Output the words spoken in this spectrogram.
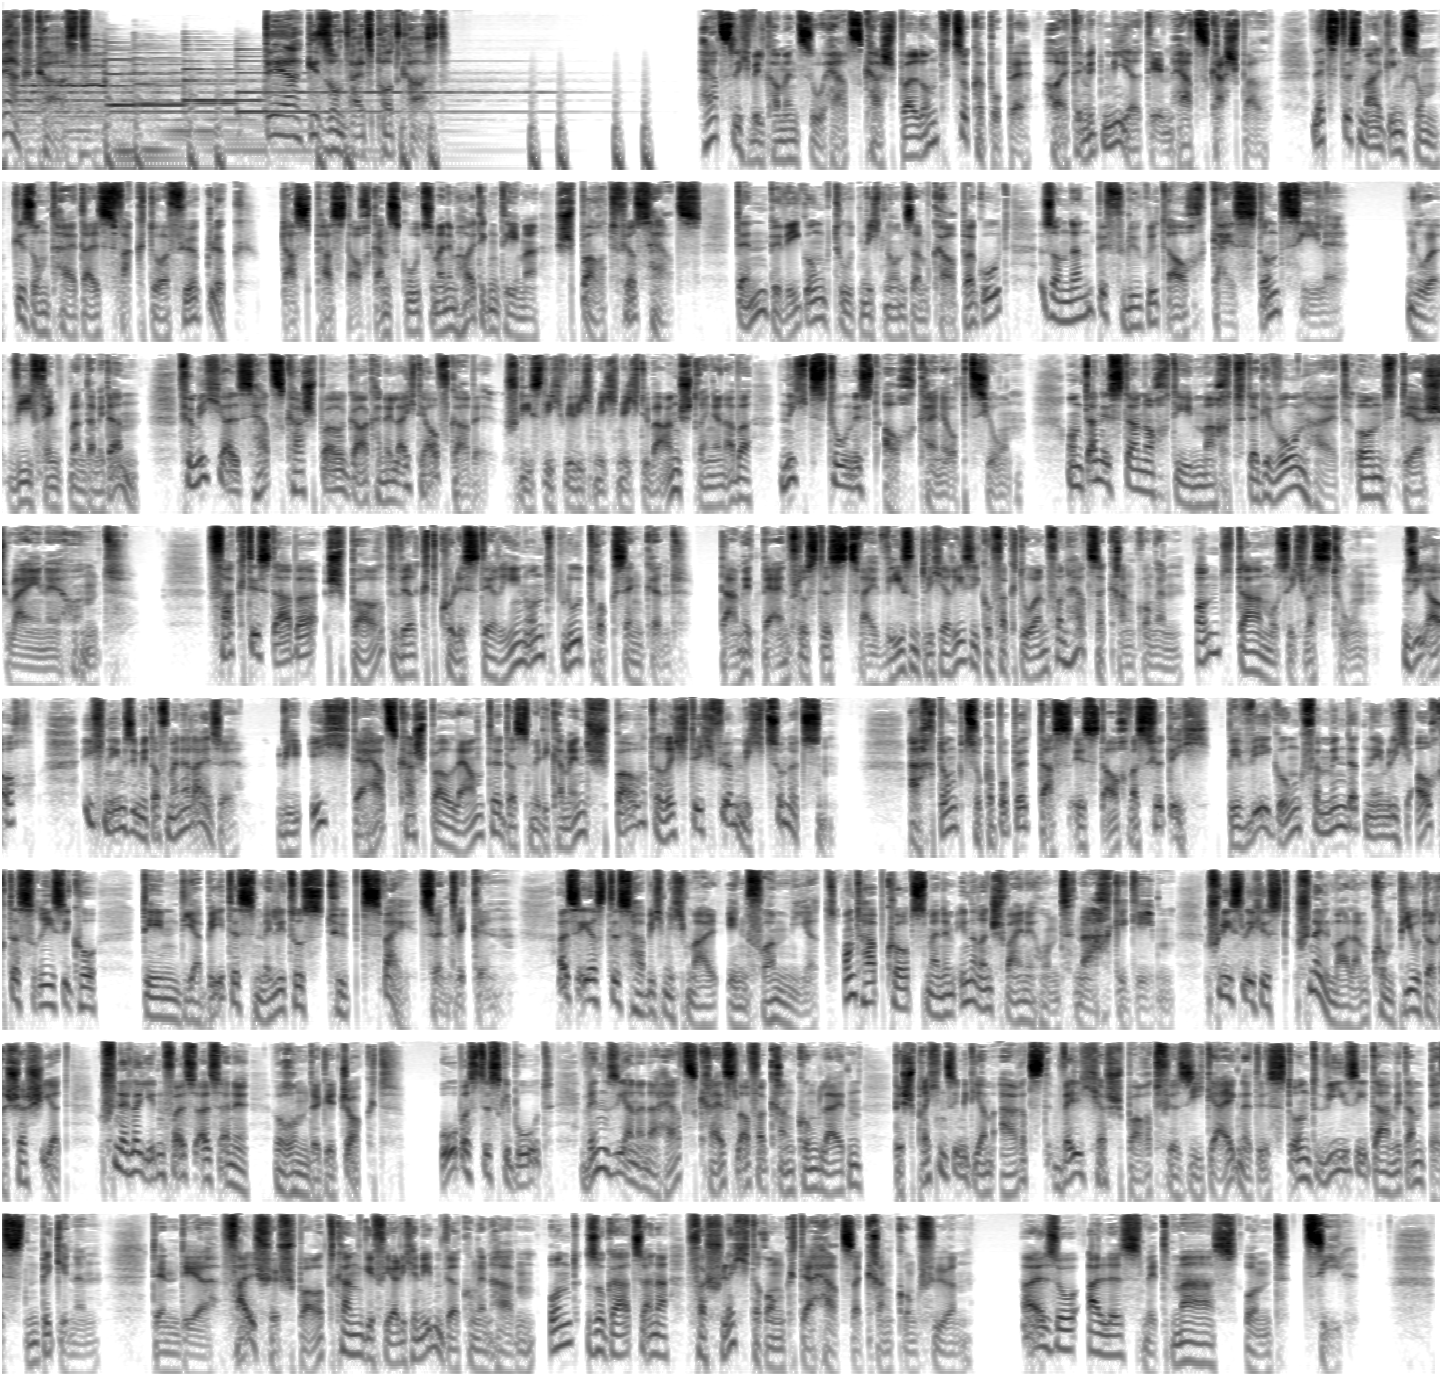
Merckcast. Der Gesundheitspodcast. Herzlich willkommen zu Herzkasperl und Zuckerpuppe. Heute mit mir, dem Herzkasperl. Letztes Mal ging's um Gesundheit als Faktor für Glück. Das passt auch ganz gut zu meinem heutigen Thema Sport fürs Herz. Denn Bewegung tut nicht nur unserem Körper gut, sondern beflügelt auch Geist und Seele. Nur wie fängt man damit an? Für mich als Herzkasperl gar keine leichte Aufgabe. Schließlich will ich mich nicht überanstrengen, aber nichts tun ist auch keine Option. Und dann ist da noch die Macht der Gewohnheit und der Schweinehund. Fakt ist aber, Sport wirkt Cholesterin und Blutdruck senkend. Damit beeinflusst es zwei wesentliche Risikofaktoren von Herzerkrankungen. Und da muss ich was tun. Sie auch? Ich nehme Sie mit auf meine Reise. Wie ich, der Herzkasperl, lernte, das Medikament Sport richtig für mich zu nützen. Achtung, Zuckerpuppe, das ist auch was für dich. Bewegung vermindert nämlich auch das Risiko, den Diabetes mellitus Typ 2 zu entwickeln. Als erstes habe ich mich mal informiert und habe kurz meinem inneren Schweinehund nachgegeben. Schließlich ist schnell mal am Computer recherchiert, schneller jedenfalls als eine Runde gejoggt. Oberstes Gebot, wenn Sie an einer Herz-Kreislauf-Erkrankung leiden, besprechen Sie mit Ihrem Arzt, welcher Sport für Sie geeignet ist und wie Sie damit am besten beginnen. Denn der falsche Sport kann gefährliche Nebenwirkungen haben und sogar zu einer Verschlechterung der Herzerkrankung führen. Also alles mit Maß und Ziel.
